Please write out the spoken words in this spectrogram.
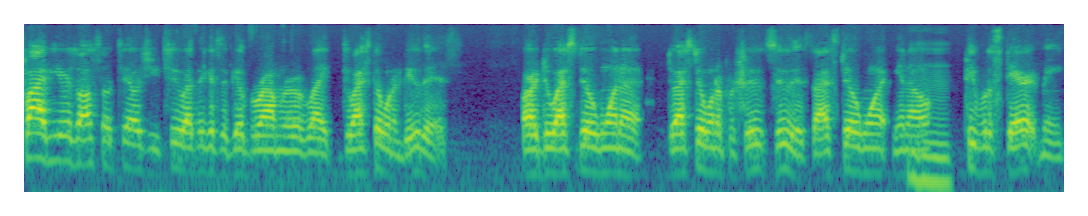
five years also tells you too. I think it's a good barometer of like, do I still want to do this, or do I still want to? Do I still want to pursue this? Do I still want you know Mhm. people to stare at me,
